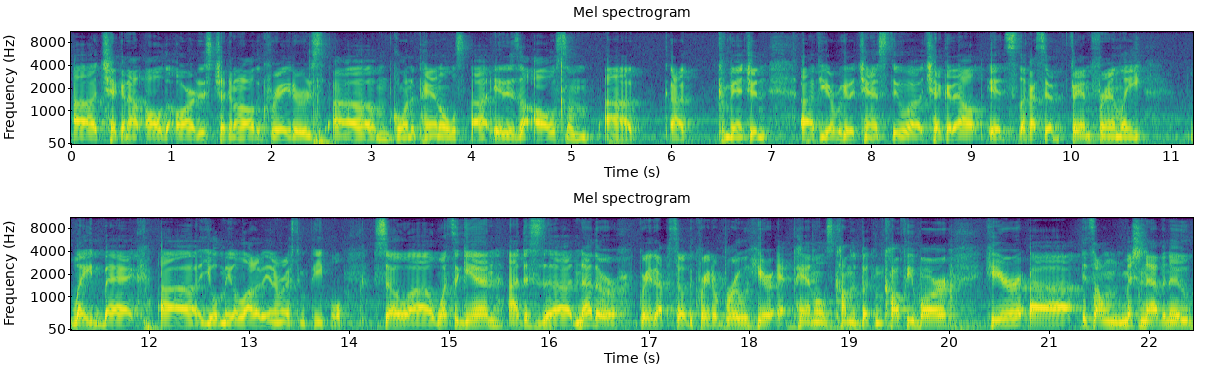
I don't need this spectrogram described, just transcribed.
uh, checking out all the artists, checking out all the creators, um, going to panels. Uh, it is an awesome uh, uh, convention. Uh, if you ever get a chance to uh, check it out, it's like I said, fan friendly. Laid back, uh, you'll meet a lot of interesting people. So, uh, once again, uh, this is another great episode of the Creative Brew here at Panels Comic Book and Coffee Bar. Here, uh, it's on Mission Avenue.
